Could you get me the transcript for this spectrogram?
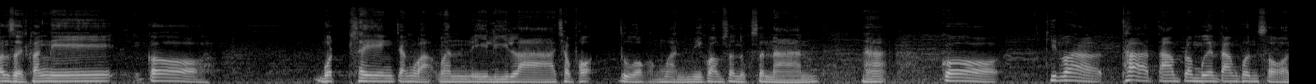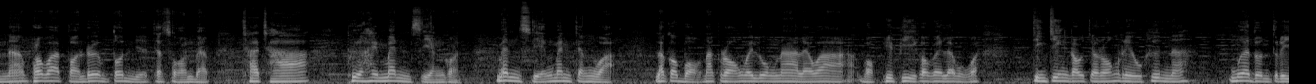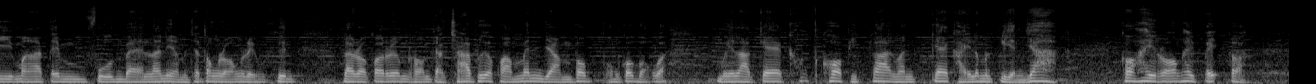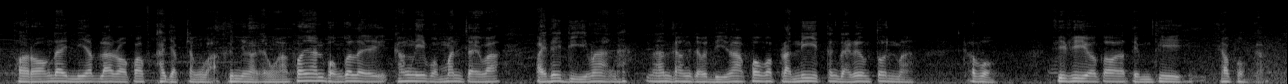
คอนเสิร์ตครั้งนี้ก็บทเพลงจังหวะมันมีลีลาเฉพาะตัวของมันมีความสนุกสนานนะฮะก็คิดว่าถ้าตามประเมินตามคนสอนนะเพราะว่าตอนเริ่มต้นเนี่ยจะสอนแบบช้าๆ เพื่อให้แม่นเสียงก่อน แม่นเสียงแม่นจังหวะ แล้วก็บอกนักร้องไว้ล่วงหน้าแล้วว่า บอกพี่ๆก็ไว้แล้วบอกว่าจริง ๆ เราจะร้องเร็วขึ้นนะ เมื่อดนตรีมาเต็มฟูลแบนด์แล้วเนี่ยมันจะต้องร้องเร็วขึ้น แล้วเราก็เริ่มพร้อมจากช้าเพื่อความแม่นยำเพราะผมก็บอกว่าเวลาแก้ข้อผิดพลาดมันแก้ไขแล้วมันเปลี่ยนยาก ก็ให้ร้องให้เป๊ะก่อนพอร้องได้เนี้ยบแล้วเราก็ขยับจังหวะขึ้นอย่างจังหวะเพราะฉะนั้นผมก็เลยครั้งนี้ผมมั่นใจว่าไปได้ดีมากนะนั่นทางจะดีมาก เพราะว่าประณีตตั้งแต่เริ่มต้นมา ครับผมพี่ๆก็เต็มที่ครับผมครับ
